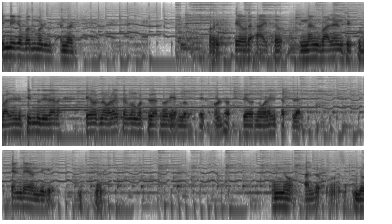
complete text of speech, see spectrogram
ಇನ್ನೀಗ ಬಂದ್ ಮಾಡಿಬಿಟ್ಟೆ, ನೋಡಿ. ನೋಡಿ, ದೇವ್ರ ಆಯ್ತು. ಇನ್ನಂಗೆ ಬಾಳೆಹಣ್ಣು ಸಿಕ್ತು. ಬಾಳೆಹಣ್ಣು ತಿಂದು ದೇವ್ರನ್ನ ಒಳಗೆ ತಗೊಂಡ್ ಬರ್ತಿದ್ದಾರೆ ನೋಡಿ ಎಲ್ಲರೂ ಸೇರ್ಕೊಂಡು. ದೇವ್ರನ್ನ ಒಳಗೆ ತರ್ತಿದ್ದಾರೆ. ಕೆಂಡೆಯೊಂದಿಗೆ ಇನ್ನು ಅಲ್ಲಿ ಒಂದು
